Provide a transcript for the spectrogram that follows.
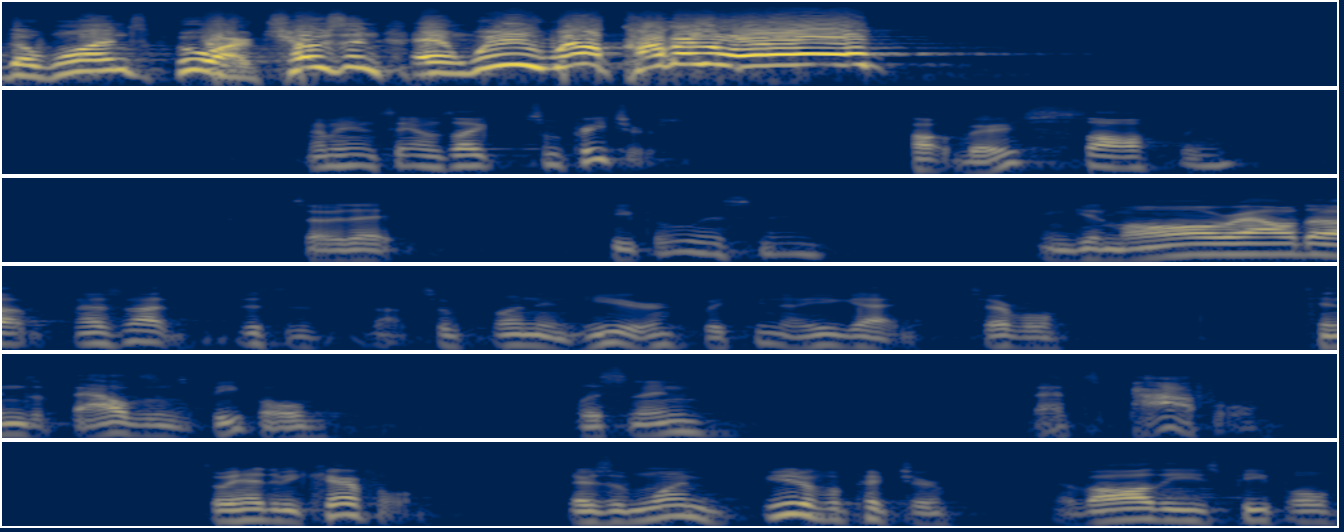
the ones who are chosen and we will conquer the world. I mean, it sounds like some preachers talk very softly so that people listening and get them all riled up. That's not, this is not so fun in here, but you know, you got several tens of thousands of people listening. That's powerful. So we had to be careful. There's one beautiful picture of all these people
